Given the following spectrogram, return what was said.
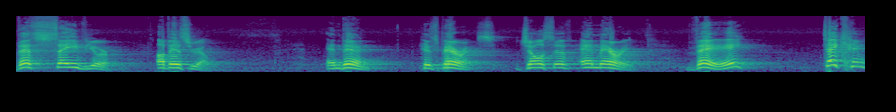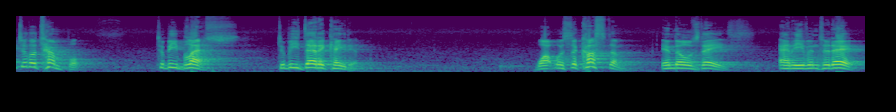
this Savior of Israel. And then his parents, Joseph and Mary, they take him to the temple to be blessed, to be dedicated. What was the custom in those days and even today?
